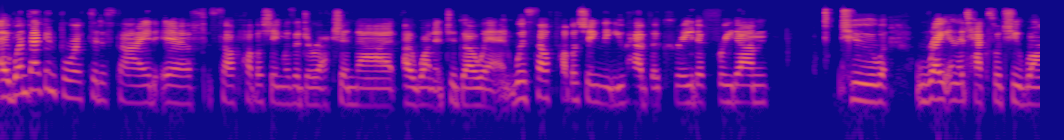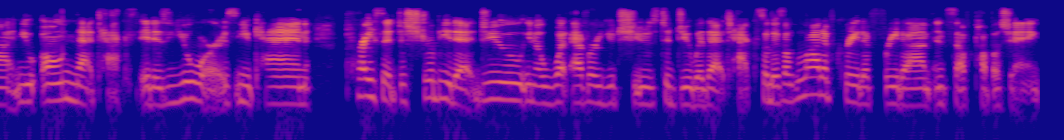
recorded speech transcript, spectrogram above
I went back and forth to decide if self publishing was a direction that I wanted to go in. With self publishing, that you have the creative freedom to write in the text what you want. You own that text, it is yours. You can price it, distribute it, do, you know, whatever you choose to do with that text. So there's a lot of creative freedom in self-publishing.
